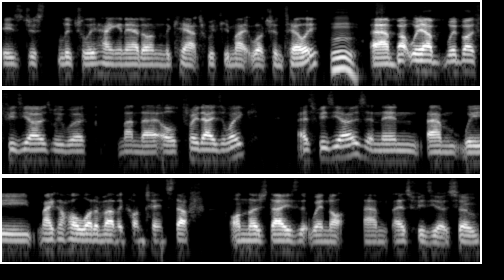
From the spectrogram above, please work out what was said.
is just literally hanging out on the couch with your mate watching telly. Mm. Um, but we are we're both physios. We work Monday or three days a week as physios, and then um, we make a whole lot of other content stuff on those days that we're not um, as physios. So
